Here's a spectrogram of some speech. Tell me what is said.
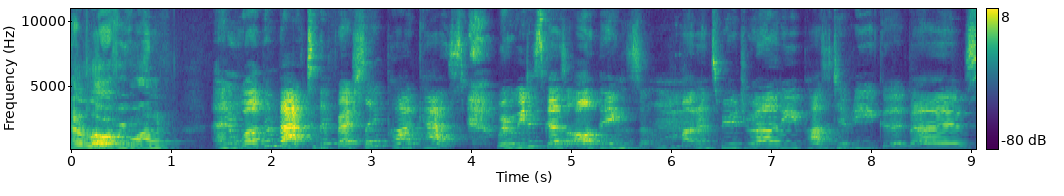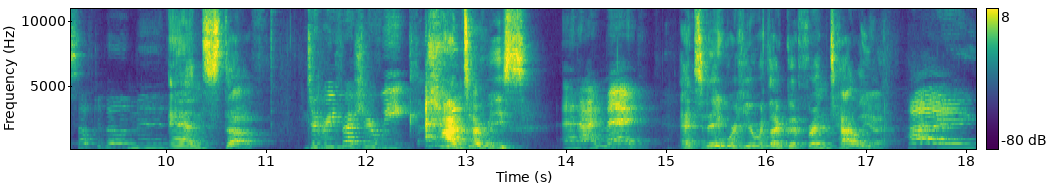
Hello, everyone. And welcome back to the Fresh Slate Podcast, where we discuss all things modern spirituality, positivity, good vibes, self development, And stuff. to refresh your week. I'm Tyrese, and I'm Meg. and today we're here with our good friend Talia. Hi.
